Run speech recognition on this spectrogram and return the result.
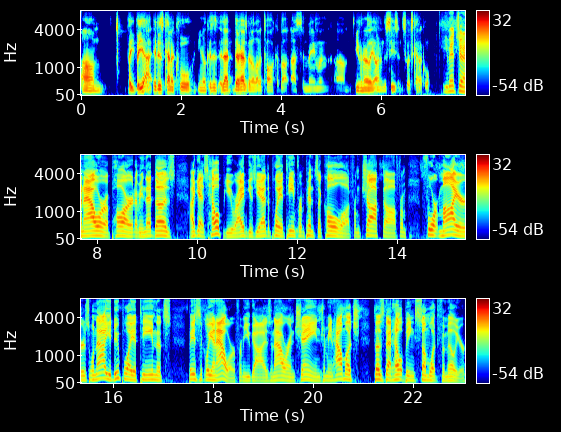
Um, but but yeah, it is kind of cool, you know, because that there has been a lot of talk about us in Mainland um, even early on in the season, so it's kind of cool. You mentioned an hour apart. I mean, that does, I guess, help you, right? Because you had to play a team from Pensacola, from Choctaw, from Fort Myers. Well, now you do play a team that's basically an hour from you guys, an hour and change. I mean, how much does that help being somewhat familiar?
